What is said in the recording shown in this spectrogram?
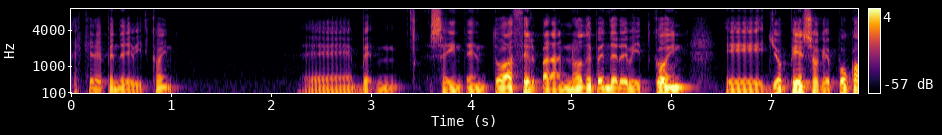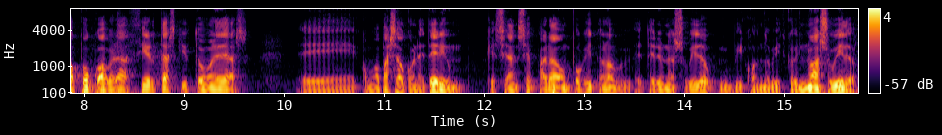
Es que depende de Bitcoin. Eh, mm, se intentó hacer para no depender de Bitcoin. Eh, yo pienso que poco a poco habrá ciertas criptomonedas, eh, como ha pasado con Ethereum, que se han separado un poquito, ¿no? Ethereum ha subido cuando Bitcoin no ha subido.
